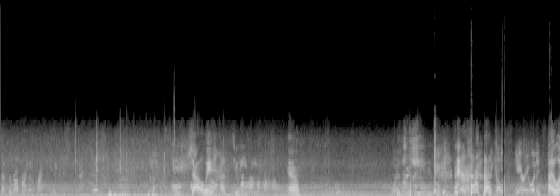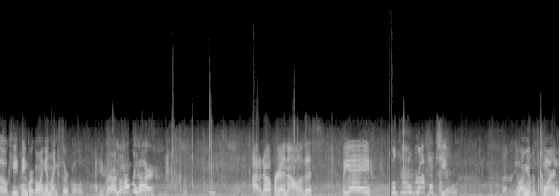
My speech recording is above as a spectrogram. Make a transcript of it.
That the rubber in the front is like disconnected. Like, Shall we? That's too easy. Yeah. scary when it's I low-key think we're going in like circles. I think we are we going probably are. I don't know if we're in all of this, but yay! We'll throw a rock at you. As long as it's corn.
